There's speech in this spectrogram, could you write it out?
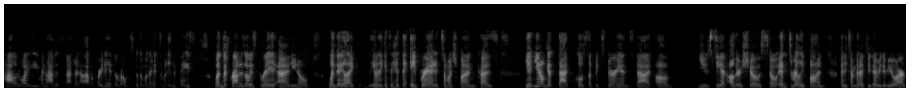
how do I even have this match right now? I'm afraid to hit the ropes because I'm going to hit somebody in the face. But the crowd is always great, and you know when they like, you know, they get to hit the apron, it's so much fun because you, you don't get that close up experience that um, you see at other shows. So it's really fun anytime that I do WWR.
